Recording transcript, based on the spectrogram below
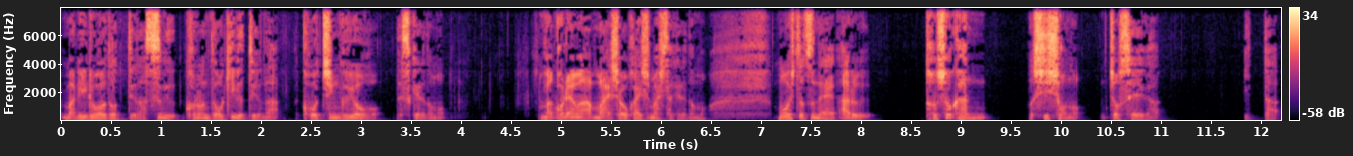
まあリロードっていうのはすぐ転んで起きるというようなコーチング用語ですけれども。まあこれは前紹介しましたけれども、もう一つね、ある図書館の師匠の女性が言った、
